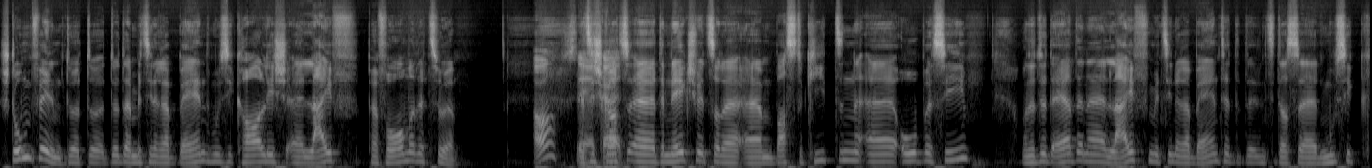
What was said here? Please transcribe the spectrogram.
Stummfilm, tut, tut er mit seiner Band musikalisch äh, live performen dazu. Oh, sehr Jetzt ist geil. gerade äh, demnächst wird so ein ähm, Buster Keaton äh, oben sein. Und dann tut er dann äh, live mit seiner Band das äh, Musik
